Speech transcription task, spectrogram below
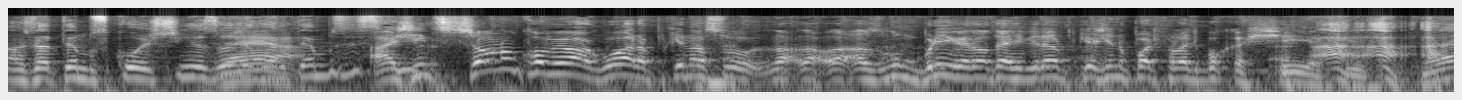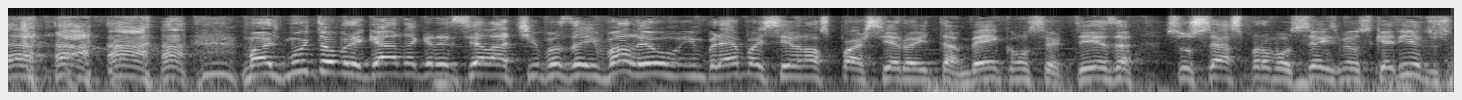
Nós já temos coxinhas, hoje É, agora temos esfirra. a gente só não comeu agora porque nosso, as lombrigas não tá revirando porque a gente não pode falar de boca cheia aqui. né? Mas muito obrigado, agradecer a Latifas aí, valeu. Em breve vai ser o nosso parceiro aí também, com certeza. Sucesso pra vocês, meus queridos.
